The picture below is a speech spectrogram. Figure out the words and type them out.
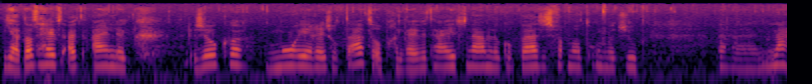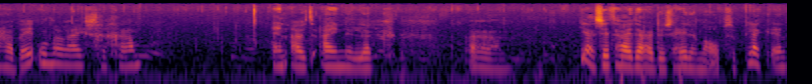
ja, dat heeft uiteindelijk zulke mooie resultaten opgeleverd. Hij is namelijk op basis van dat onderzoek uh, naar HB-onderwijs gegaan. En uiteindelijk ja, zit hij daar dus helemaal op zijn plek. En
